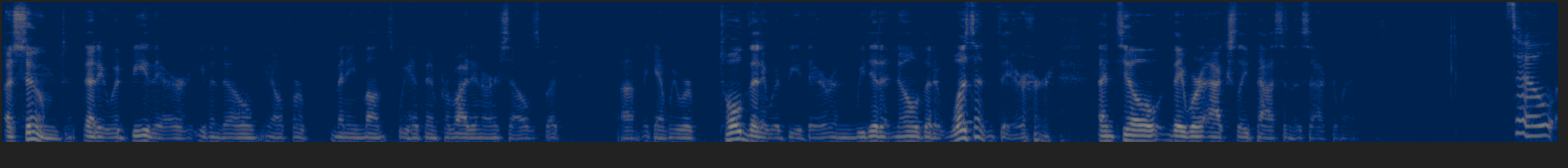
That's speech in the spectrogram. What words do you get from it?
assumed that it would be there, even though you know for many months we had been providing ourselves, but. Um, again, we were told that it would be there, and we didn't know that it wasn't there until they were actually passing the sacrament. So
